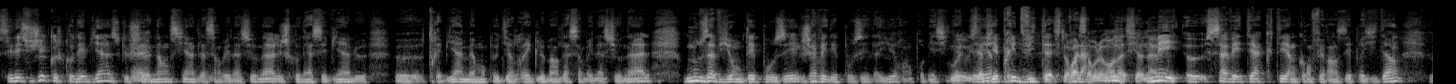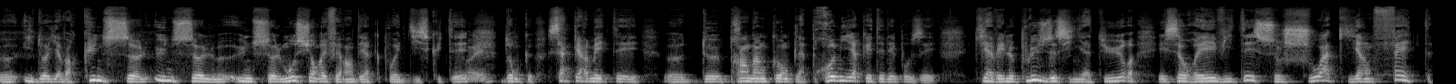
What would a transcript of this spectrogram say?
c'est des sujets que je connais bien, parce que je suis un ancien de l'Assemblée nationale, et je connais assez bien le euh, très bien, même on peut dire le règlement de l'Assemblée nationale. Nous avions déposé, j'avais déposé d'ailleurs en premier signataire. Oui, vous aviez pris de vitesse le Rassemblement national. Mais euh, ça avait été acté en conférence des présidents. Euh, il doit y avoir qu'une seule, une seule, une seule motion référendaire qui pouvait être discutée. Donc ça permettait de prendre en compte la première qui était déposée, qui avait le plus de signatures, et ça aurait évité ce choix qui en fait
